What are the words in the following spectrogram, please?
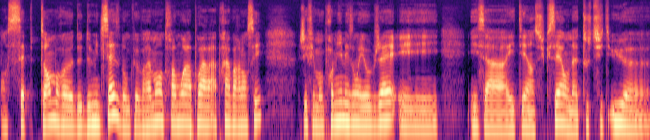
en septembre de 2016, donc vraiment trois mois après avoir lancé. J'ai fait mon premier maison et objets et, et ça a été un succès. On a tout de suite eu euh,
